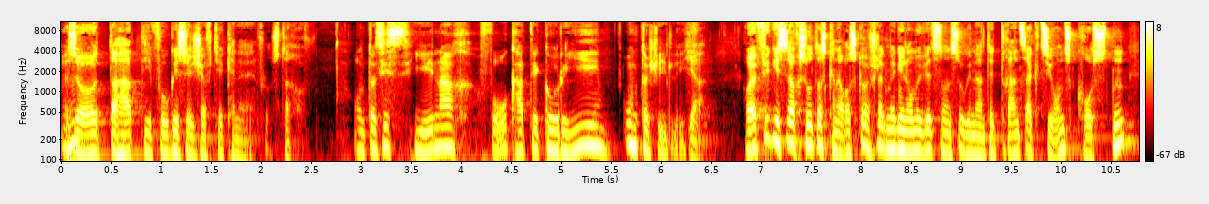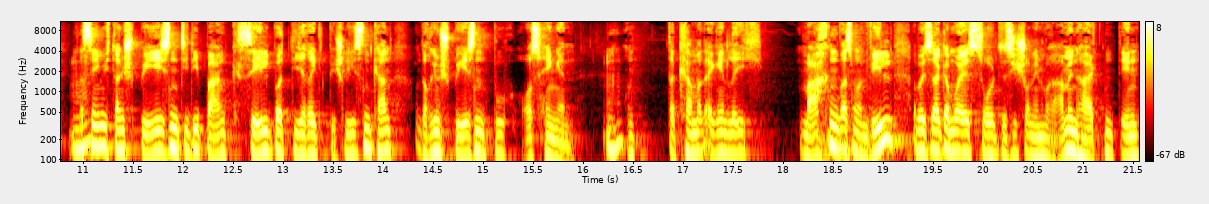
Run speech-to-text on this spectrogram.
Also mhm. da hat die Fondsgesellschaft hier keinen Einfluss darauf. Und das ist je nach Fondskategorie unterschiedlich. Ja. Häufig ist es auch so, dass kein Ausgabeaufschlag mehr genommen wird, sondern sogenannte Transaktionskosten. Mhm. Das sind nämlich dann Spesen, die die Bank selber direkt beschließen kann und auch im Spesenbuch aushängen. Mhm. Und da kann man eigentlich machen, was man will, aber ich sage einmal, es sollte sich schon im Rahmen halten, denn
